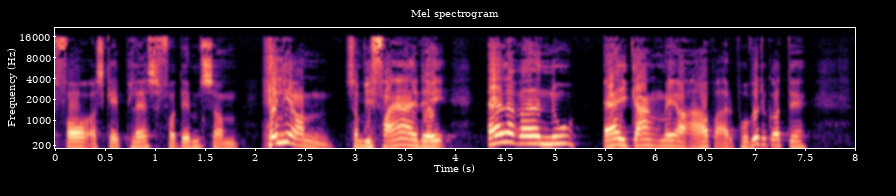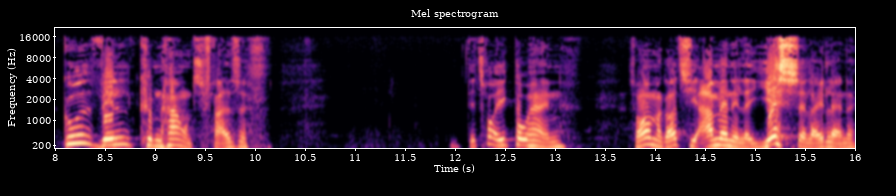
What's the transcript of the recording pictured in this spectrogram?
for at skabe plads for dem, som Helligånden, som vi fejrer i dag, allerede nu er i gang med at arbejde på. Ved du godt det? Gud vil Københavns frelse. Det tror jeg ikke på herinde. Så må man godt sige amen eller yes eller et eller andet.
